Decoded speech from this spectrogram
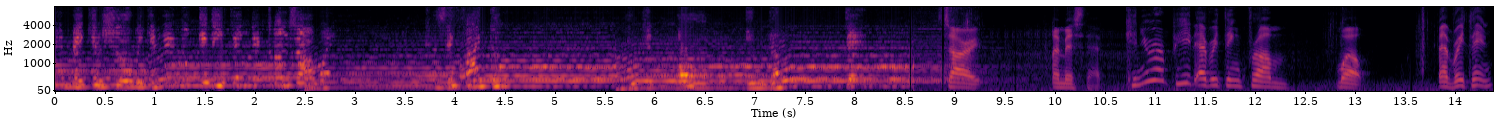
and making sure we can handle anything that comes our way. Because if I do, you can all end up dead. Sorry, I missed that. Can you repeat everything from, well, everything?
